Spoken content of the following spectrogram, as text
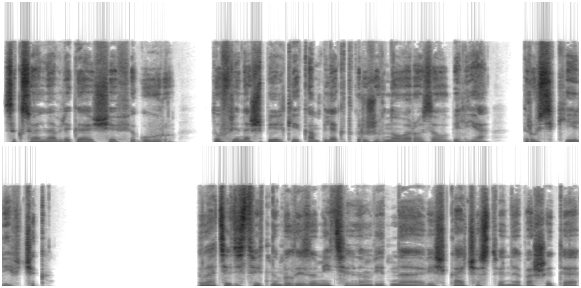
сексуально облегающую фигуру, туфли на шпильке и комплект кружевного розового белья, трусики и лифчик. Платье действительно было изумительным, видно, вещь качественная, пошитая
